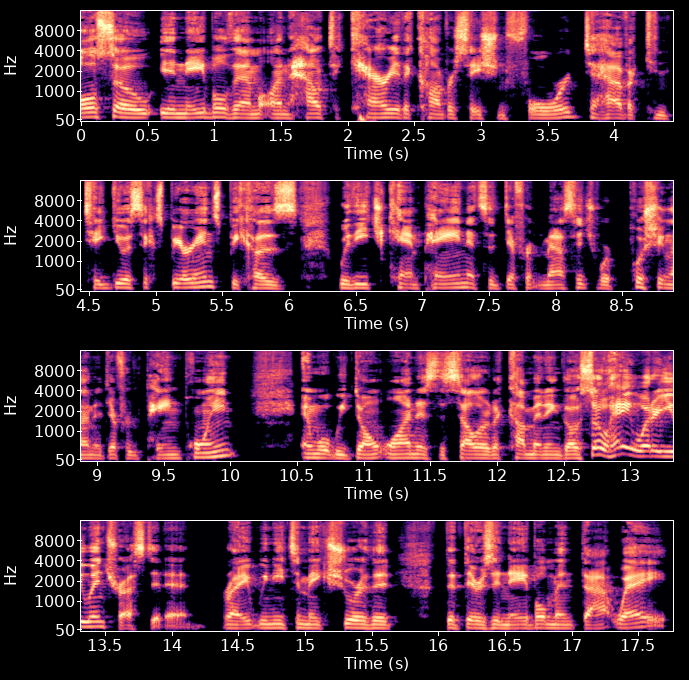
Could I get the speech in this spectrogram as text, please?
also enable them on how to carry the conversation forward to have a contiguous experience because with each campaign it's a different message. We're pushing on a different pain point. And what we don't want is the seller to come in and go so hey what are you interested in? Right? We need to make sure that that there's enablement that way.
